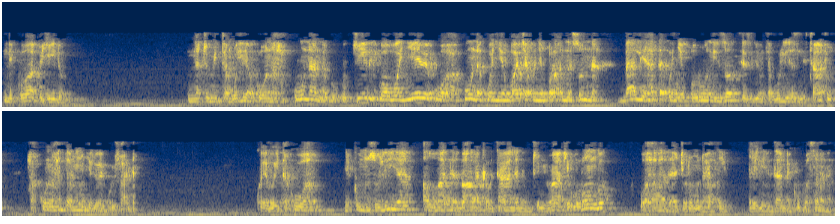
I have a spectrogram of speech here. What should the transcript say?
liko wapi hilo na tumetangulia kuona hakuna na kukukiri kwa wenyewe kuwa hakuna kwenye wacha kwenye Qur'an na Sunna bali hata kwenye kuruni zote zilizotangulia zile tatu hakuna hata mmoja aliyewahi kuifanya kwa hivyo itakuwa ni kumzulia Allah tabaraka wa taala na mtume wake urongo wa hadha jurmun adhim hili ni dhambi kubwa sana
